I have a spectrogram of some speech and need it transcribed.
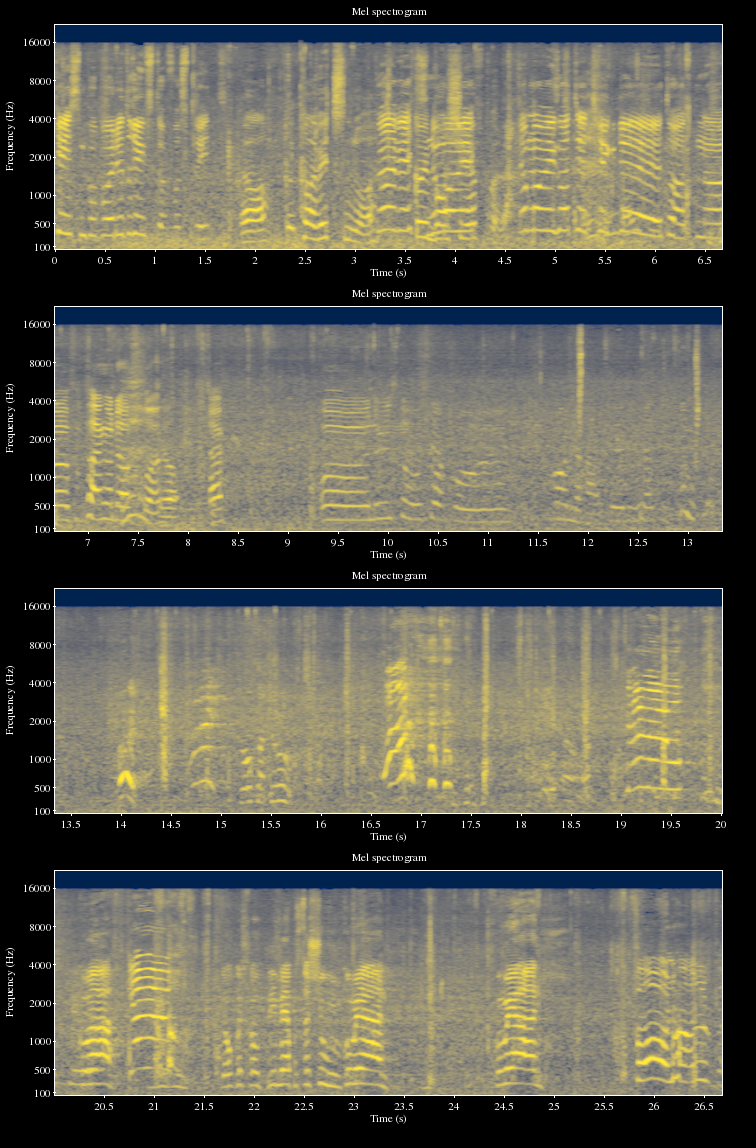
prisen på både drivstoff og sprit. Ja, hva er vitsen nå? Hva er vitsen? Kan vi bare vi- kjøpe det? Da må vi gå til Trygdeetaten og få penger derfra. Ja. Ja. Og når vi står og ser på øh, vannet her, så er det jo helt utrolig. Oi! Klokka to. Hva har vi gjort? Kom her. Hva har vi gjort? Dere skal bli med på stasjonen. Kom igjen. Kom igjen. Faen helvete.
